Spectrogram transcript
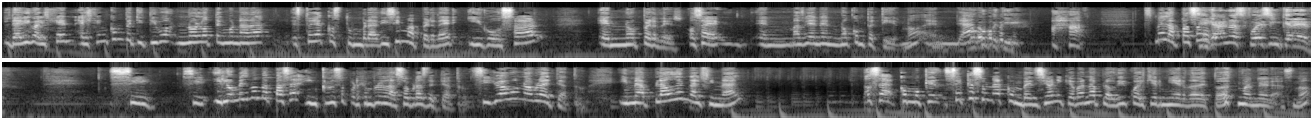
le digo, el gen, el gen competitivo no lo tengo nada. Estoy acostumbradísima a perder y gozar en no perder. O sea, en, más bien en no competir, ¿no? En ya. No competir. Ajá. Entonces me la paso. Si ganas fue sin querer. Sí, sí. Y lo mismo me pasa incluso, por ejemplo, en las obras de teatro. Si yo hago una obra de teatro y me aplauden al final, o sea, como que sé que es una convención y que van a aplaudir cualquier mierda de todas maneras, ¿no?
